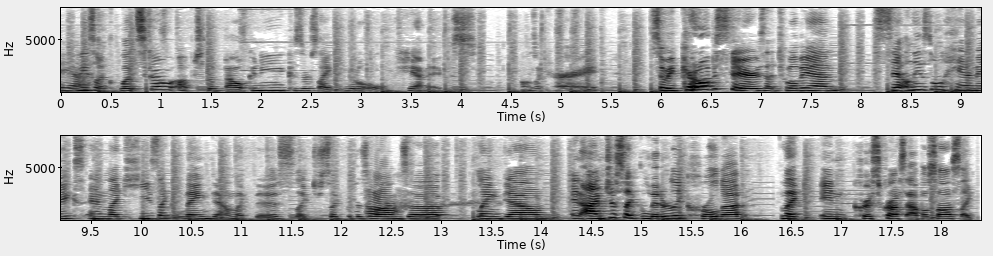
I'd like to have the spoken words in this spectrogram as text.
Yeah. And he's like, let's go up to the balcony because there's like little hammocks. I was like, all right. So we go upstairs at 12 a.m., sit on these little hammocks, and like he's like laying down like this, like just like with his Ugh. arms up, laying down, and I'm just like literally curled up, like in crisscross applesauce, like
